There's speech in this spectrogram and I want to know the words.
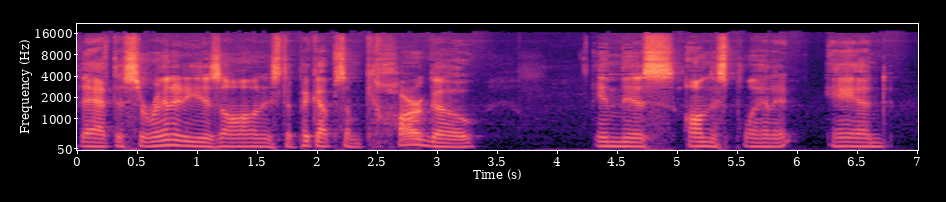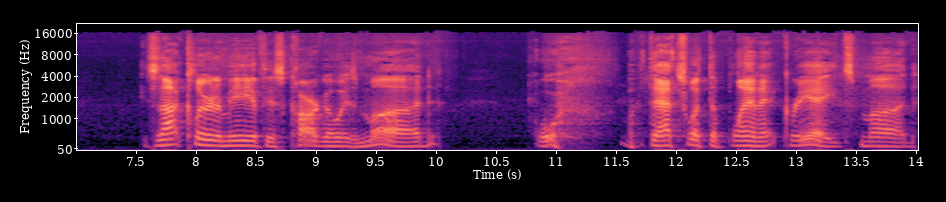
that the Serenity is on is to pick up some cargo in this on this planet. And it's not clear to me if this cargo is mud or but that's what the planet creates mud.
